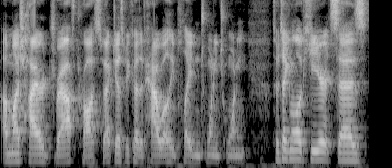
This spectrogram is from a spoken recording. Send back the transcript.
a much higher draft prospect just because of how well he played in 2020. So taking a look here, it says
